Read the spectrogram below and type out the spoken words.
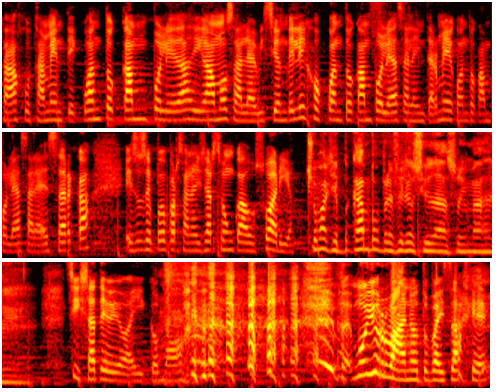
¿tá? justamente cuánto campo le das, digamos, a la visión de lejos, cuánto campo le das a la intermedia, cuánto campo le das a la de cerca. Eso se puede personalizar según cada usuario. Yo más que campo prefiero ciudad, soy más de... Sí, ya te veo ahí como... Muy urbano tu paisaje.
